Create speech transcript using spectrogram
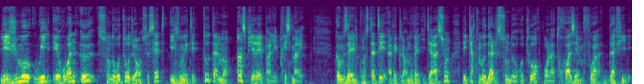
Les jumeaux Will et Rowan, eux, sont de retour durant ce set et ils ont été totalement inspirés par les Prismari. Comme vous allez le constater avec leur nouvelle itération, les cartes modales sont de retour pour la troisième fois d'affilée.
